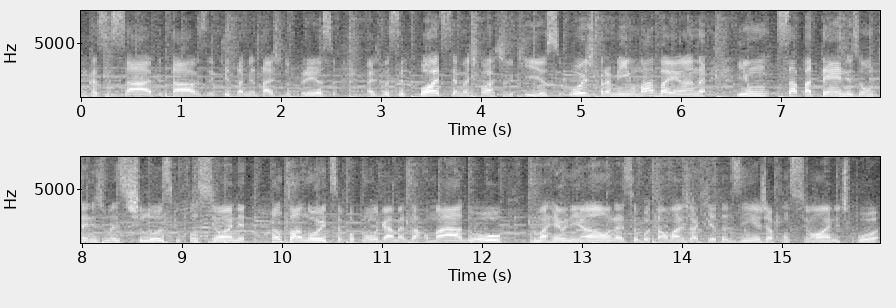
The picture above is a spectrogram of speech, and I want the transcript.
nunca se sabe, tal, isso aqui tá metade do preço, mas você pode ser mais forte do que isso. Hoje, para mim, uma Havaiana e um sapatênis ou um tênis mais estiloso que funcione tanto à noite, se eu for para um lugar mais arrumado, ou para uma reunião, né, se eu botar uma jaquetazinha já funcione, tipo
